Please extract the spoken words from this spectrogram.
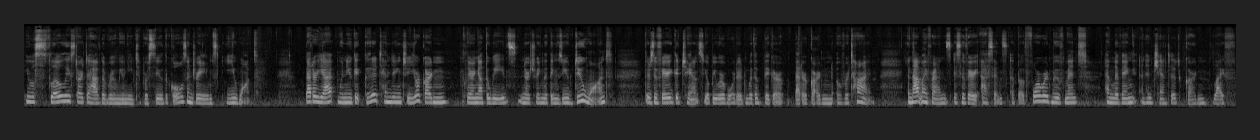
you will slowly start to have the room you need to pursue the goals and dreams you want. Better yet, when you get good at tending to your garden, clearing out the weeds, nurturing the things you do want, there's a very good chance you'll be rewarded with a bigger, better garden over time. And that, my friends, is the very essence of both forward movement and living an enchanted garden life.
